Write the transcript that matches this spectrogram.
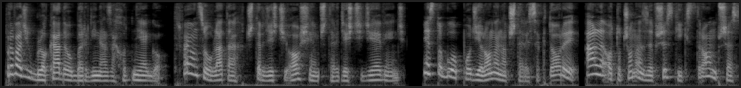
Wprowadził blokadę Berlina Zachodniego, trwającą w latach 48-49. Miasto było podzielone na cztery sektory, ale otoczone ze wszystkich stron przez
